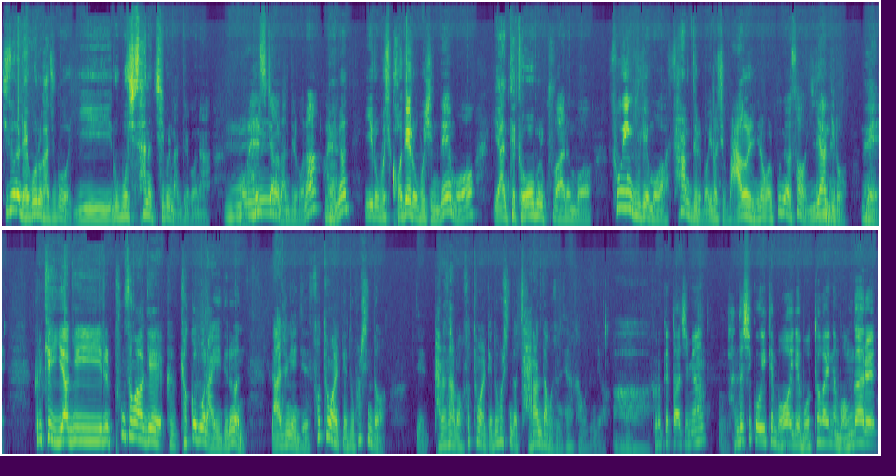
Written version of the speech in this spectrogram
기존의 레고를 가지고 이 로봇이 사는 집을 만들거나 뭐 음. 헬스장을 만들거나 네. 아니면 이 로봇이 거대 로봇인데 뭐 얘한테 도움을 구하는 뭐 소인국의 뭐 사람들 뭐 이런 식으로 마을 이런 걸 꾸며서 이야기로 네. 네. 그렇게 이야기를 풍성하게 그 겪어본 아이들은 나중에 이제 소통할 때도 훨씬 더 이제 다른 사람하고 소통할 때도 훨씬 더 잘한다고 저는 생각하거든요. 아, 그렇게 따지면 음. 반드시 꼭 이렇게 뭐 이게 모터가 있는 뭔가를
